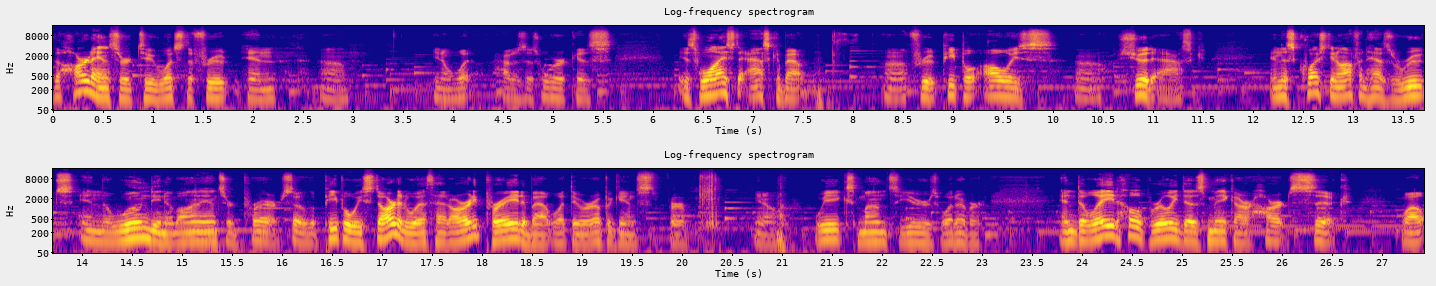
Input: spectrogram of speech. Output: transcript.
The hard answer to what's the fruit and um, you know what how does this work is it's wise to ask about uh, fruit. People always uh, should ask. And this question often has roots in the wounding of unanswered prayer. So the people we started with had already prayed about what they were up against for, you know, weeks, months, years, whatever. And delayed hope really does make our hearts sick, while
